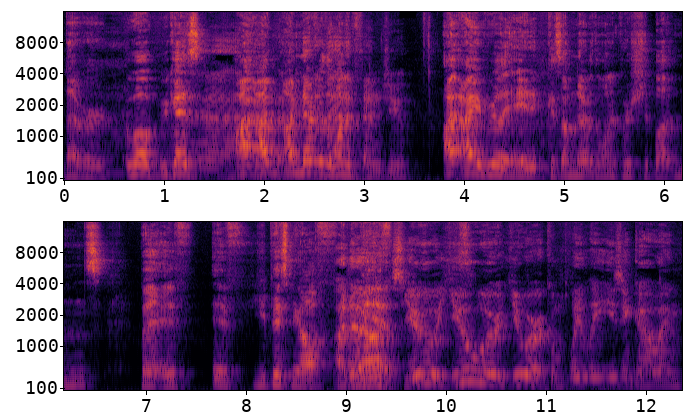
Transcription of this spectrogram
Never. Well, because I, feel I'm. I'm never Did the one to offend you. I, I really hate it because I'm never the one to push the buttons. But if if you piss me off, I know. enough, Yes, you you were you were completely easygoing,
